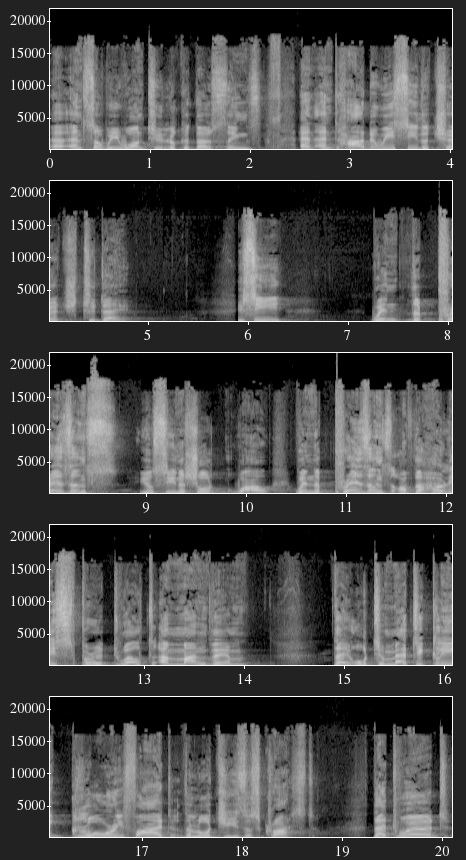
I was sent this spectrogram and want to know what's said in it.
Uh, and so we want to look at those things. And, and how do we see the church today? You see, when the presence, you'll see in a short while, when the presence of the Holy Spirit dwelt among them, they automatically glorified the Lord Jesus Christ. That word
